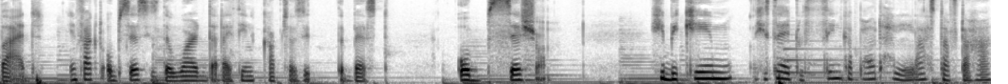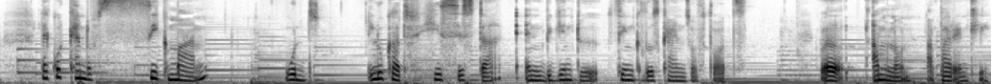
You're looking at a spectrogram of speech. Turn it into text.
bad. In fact, obsess is the word that I think captures it the best. Obsession. He became, he started to think about her last after her. Like, what kind of sick man would look at his sister and begin to think those kinds of thoughts? Well, Amnon, apparently.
